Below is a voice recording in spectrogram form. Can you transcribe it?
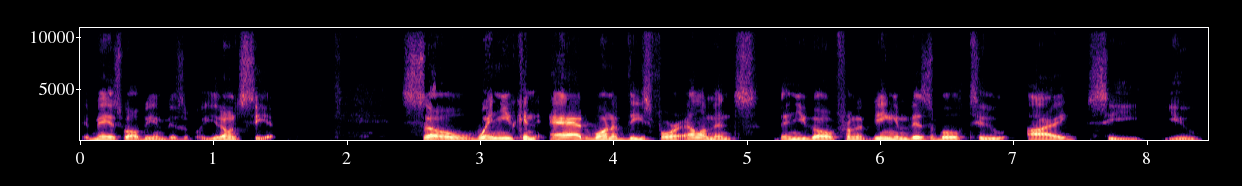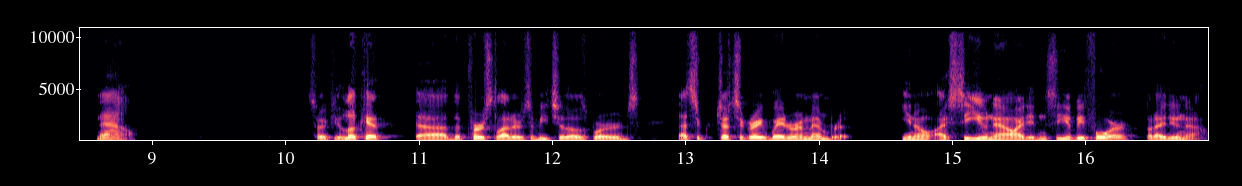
It may as well be invisible. You don't see it. So when you can add one of these four elements then you go from it being invisible to i see you now so if you look at uh, the first letters of each of those words, that's a, just a great way to remember it. You know, I see you now. I didn't see you before, but I do now.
